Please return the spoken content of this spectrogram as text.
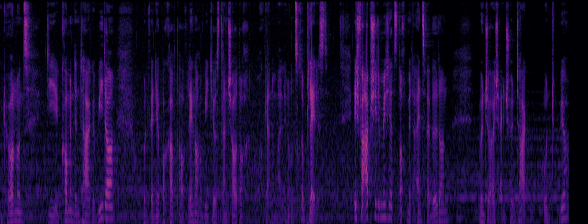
und hören uns die kommenden Tage wieder. Und wenn ihr Bock habt auf längere Videos, dann schaut doch auch gerne mal in unsere Playlist. Ich verabschiede mich jetzt noch mit ein, zwei Bildern, wünsche euch einen schönen Tag und wir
